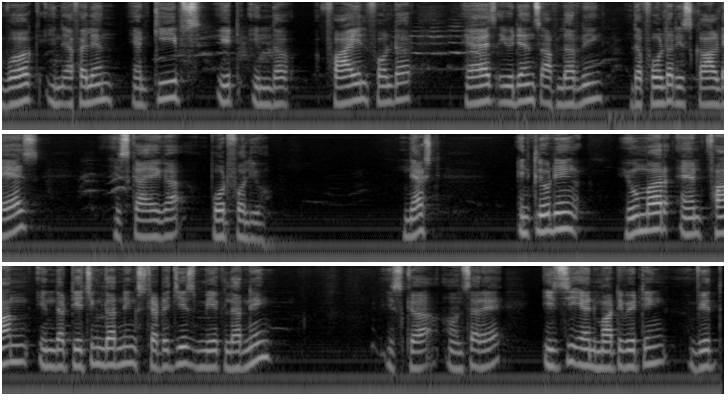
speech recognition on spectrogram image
work in F L N and keeps it in the file folder as evidence of learning the folder is called as इसका आएगा portfolio next including humour and fun in the teaching learning strategies make learning इसका आंसर है easy and motivating with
